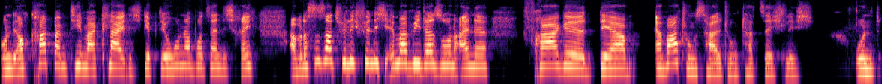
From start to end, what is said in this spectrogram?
und auch gerade beim Thema Kleid, ich gebe dir hundertprozentig recht. Aber das ist natürlich, finde ich, immer wieder so eine Frage der Erwartungshaltung tatsächlich. Und,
